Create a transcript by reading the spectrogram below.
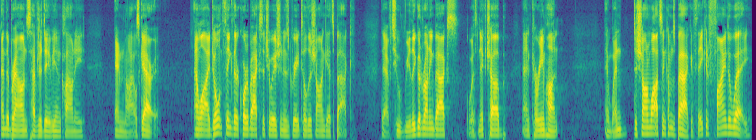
and the Browns have Jadeveon Clowney and Myles Garrett. And while I don't think their quarterback situation is great till Deshaun gets back, they have two really good running backs with Nick Chubb and Kareem Hunt. And when Deshaun Watson comes back, if they could find a way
